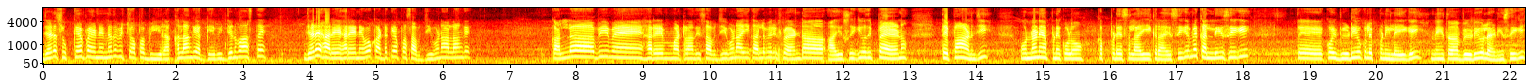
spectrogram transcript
ਜਿਹੜੇ ਸੁੱਕੇ ਪਏ ਨੇ, ਇਹਨਾਂ ਦੇ ਵਿੱਚੋਂ ਆਪਾਂ ਬੀ ਰੱਖ ਲਾਂਗੇ ਅੱਗੇ ਬੀਜਣ ਵਾਸਤੇ। ਜਿਹੜੇ ਹਰੇ ਹਰੇ ਨੇ, ਉਹ ਕੱਢ ਕੇ ਆਪਾਂ ਸਬਜ਼ੀ ਬਣਾ ਲਾਂਗੇ। ਕੱਲ ਵੀ ਮੈਂ ਹਰੇ ਮਟਰਾਂ ਦੀ ਸਬਜ਼ੀ ਬਣਾਈ। ਕੱਲ ਮੇਰੀ ਫਰੈਂਡ ਆਈ ਸੀਗੀ, ਉਹਦੀ ਭੈਣ ਤੇ ਭਾਣਜੀ। ਉਹਨਾਂ ਨੇ ਆਪਣੇ ਕੋਲੋਂ ਕੱਪੜੇ ਸਿਲਾਈ ਕਰਾਏ ਸੀਗੇ। ਮੈਂ ਕੱਲੀ ਸੀਗੀ ਤੇ ਕੋਈ ਵੀਡੀਓ ਕਲਿੱਪ ਨਹੀਂ ਲਈ ਗਈ, ਨਹੀਂ ਤਾਂ ਵੀਡੀਓ ਲੈਣੀ ਸੀਗੀ।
